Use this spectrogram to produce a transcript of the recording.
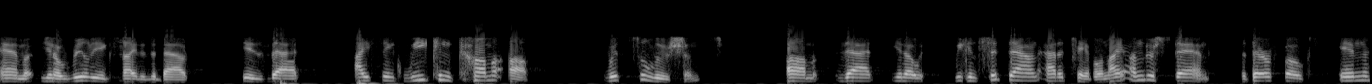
am, you know, really excited about, is that I think we can come up with solutions um, that, you know, we can sit down at a table, and I understand that there are folks in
